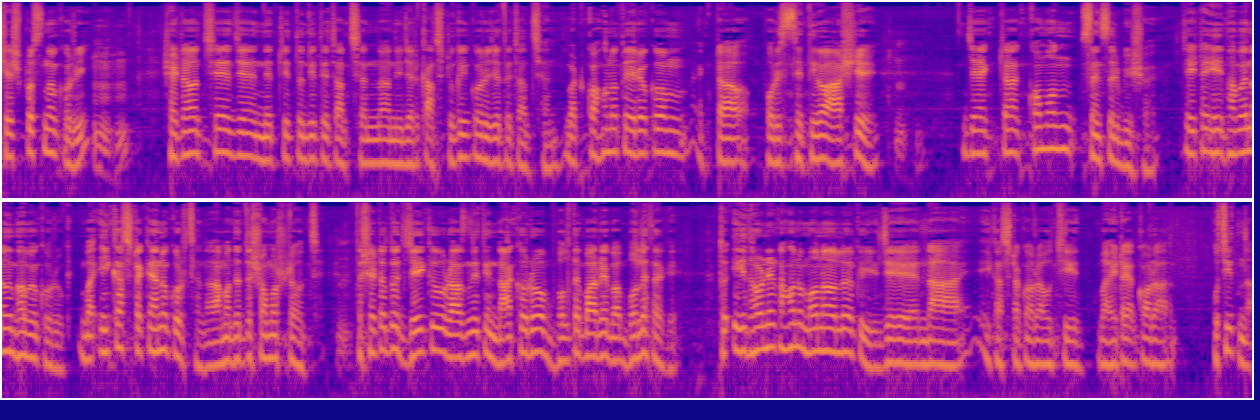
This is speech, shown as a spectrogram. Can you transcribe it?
শেষ প্রশ্ন করি। সেটা হচ্ছে যে নেতৃত্ব দিতে চাচ্ছেন না নিজের কাজটুকুই করে যেতে চাচ্ছেন। বাট কখনো তো এরকম একটা পরিস্থিতিও আসে যে একটা কমন সেন্সের বিষয় যে এটা এইভাবে না ওইভাবে করুক বা এই কাজটা কেন করছে না আমাদের তো সমস্যা হচ্ছে। তো সেটা তো যে কেউ রাজনীতি না করেও বলতে পারে বা বলে থাকে। তো এই ধরনের কখনো মনে হলো কি যে না এই কাজটা করা উচিত বা এটা করা উচিত না?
